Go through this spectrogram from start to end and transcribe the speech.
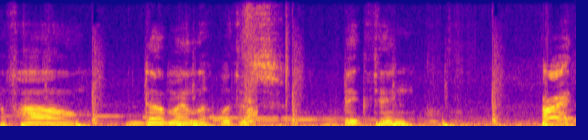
of how dumb I look with this big thing. All right,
